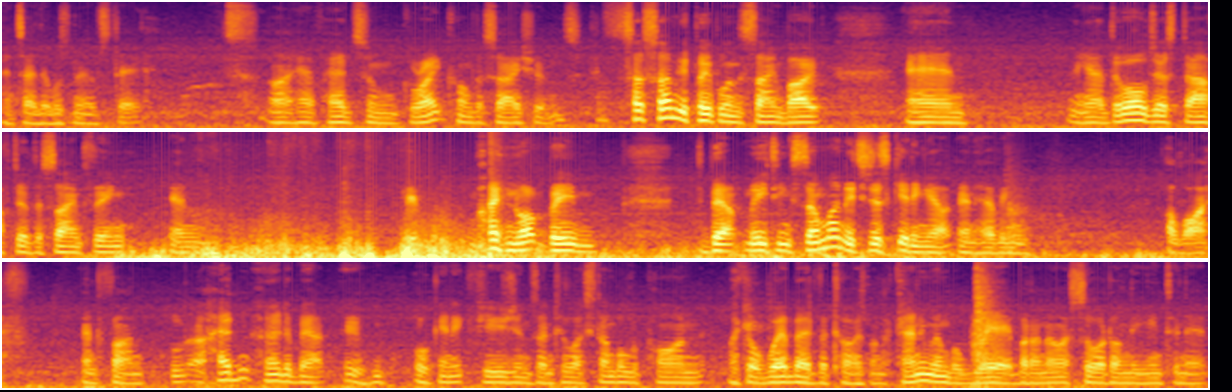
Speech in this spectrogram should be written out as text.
and so there was nerves there. I have had some great conversations. So, so many people in the same boat and you know, they're all just after the same thing and it may not be about meeting someone, it's just getting out and having a life and fun. I hadn't heard about uh, organic fusions until I stumbled upon like a web advertisement. I can't remember where, but I know I saw it on the internet.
